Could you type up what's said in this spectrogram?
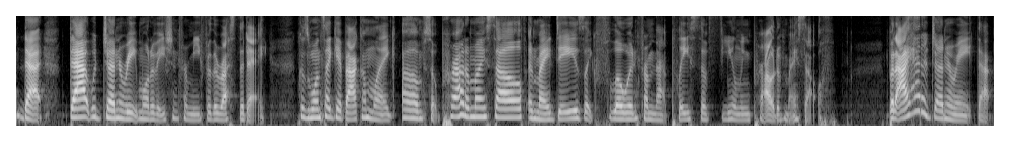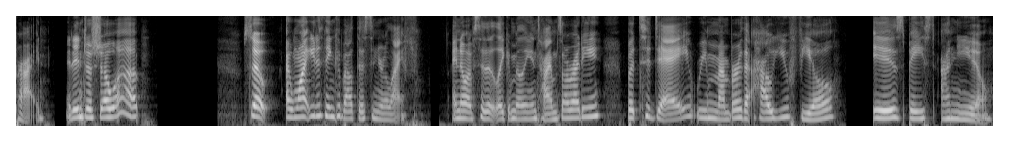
that that would generate motivation for me for the rest of the day. Because once I get back, I'm like, oh, I'm so proud of myself, and my day is like flowing from that place of feeling proud of myself. But I had to generate that pride. It didn't just show up. So I want you to think about this in your life. I know I've said it like a million times already, but today, remember that how you feel is based on you.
